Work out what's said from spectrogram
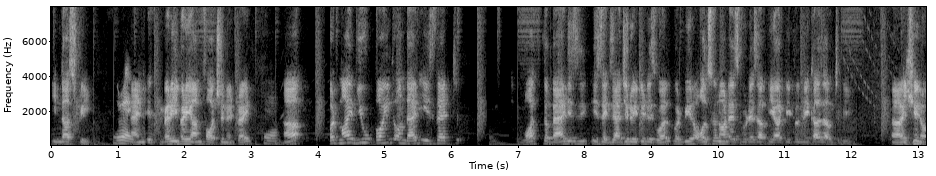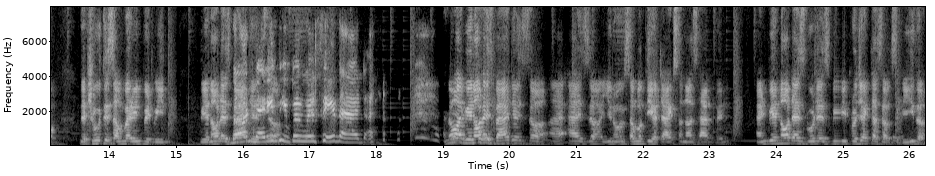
industry, right? And it's very, very unfortunate, right? Yeah but my viewpoint on that is that what the bad is is exaggerated as well, but we are also not as good as our PR people make us out to be. Uh, you know, the truth is somewhere in between. We are not as Not bad. many as, uh, people will say that. no, we're not as bad as uh, as uh, you know some of the attacks on us have been, and we are not as good as we project ourselves to be either.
